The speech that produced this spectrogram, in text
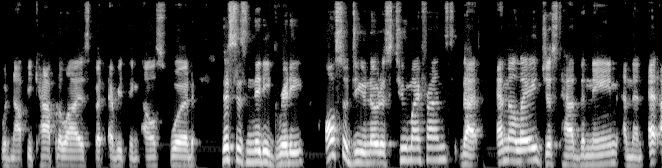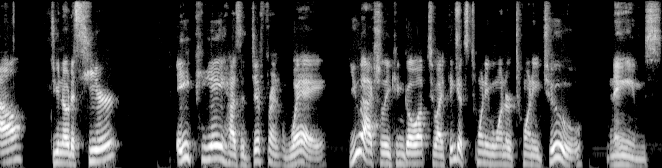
would not be capitalized, but everything else would. This is nitty gritty. Also, do you notice too, my friends, that MLA just had the name and then et al. Do you notice here APA has a different way. You actually can go up to, I think it's 21 or 22 names.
